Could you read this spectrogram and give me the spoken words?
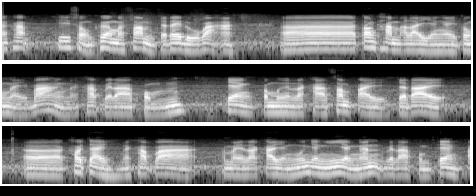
นะครับที่ส่งเครื่องมาซ่อมจะได้รู้ว่าอะต้องทำอะไรยังไงตรงไหนบ้างนะครับ เวลาผมแจ้งประเมินราคาซ่อมไปจะได้เอ่อเข้าใจนะครับว่าทำไมราคาอย่างงู้นอย่างนี้อย่างนั้น เวลาผมแจ้งไป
